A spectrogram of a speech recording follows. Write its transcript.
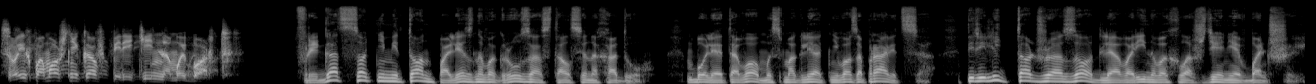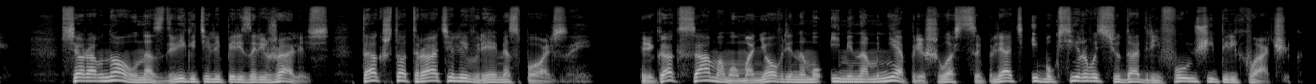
Своих помощников перекинь на мой борт. Фрегат с сотнями тонн полезного груза остался на ходу. Более того, мы смогли от него заправиться, перелить тот же азот для аварийного охлаждения в Банши. Все равно у нас двигатели перезаряжались, так что тратили время с пользой. И как самому маневренному именно мне пришлось цеплять и буксировать сюда дрейфующий перехватчик,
